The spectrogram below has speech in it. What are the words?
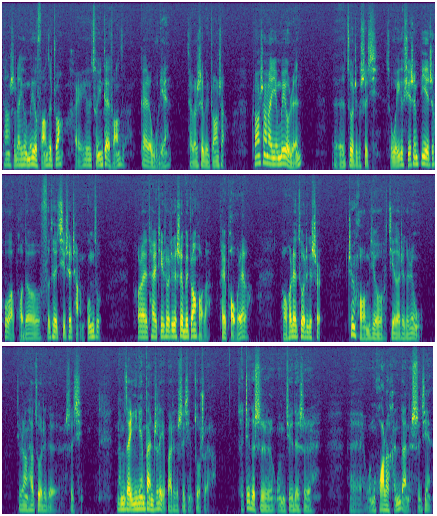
当时呢又没有房子装，还又重新盖房子，盖了五年才把设备装上。装上了又没有人，呃，做这个事情。所以我一个学生毕业之后啊，跑到福特汽车厂工作，后来他也听说这个设备装好了，他又跑回来了，跑回来做这个事儿。正好我们就接到这个任务，就让他做这个事情。那么在一年半之内把这个事情做出来了，所以这个是我们觉得是，呃，我们花了很短的时间，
